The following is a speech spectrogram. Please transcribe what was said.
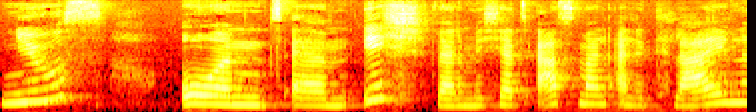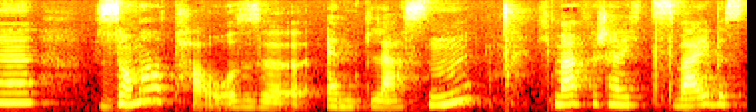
News. Und ähm, ich werde mich jetzt erstmal in eine kleine Sommerpause entlassen. Ich mache wahrscheinlich zwei bis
